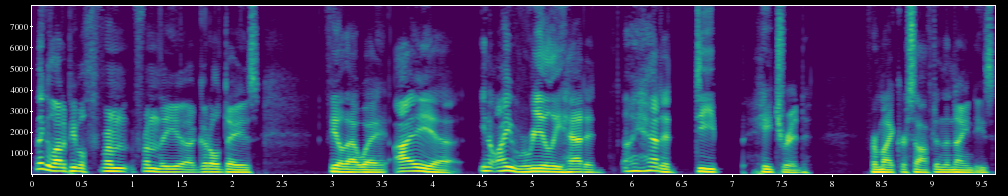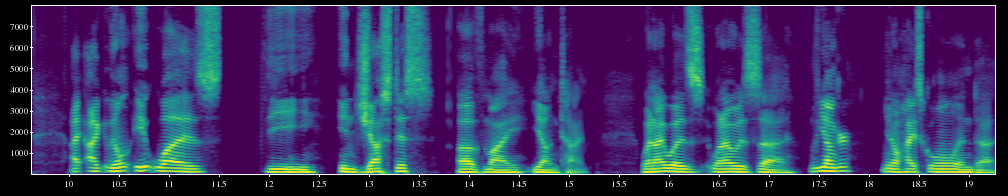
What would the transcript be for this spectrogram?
I think a lot of people from from the uh, good old days feel that way. I, uh, you know, I really had a I had a deep hatred for Microsoft in the '90s. I, I it was the injustice of my young time, when I was when I was uh, younger, you know, high school, and uh,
